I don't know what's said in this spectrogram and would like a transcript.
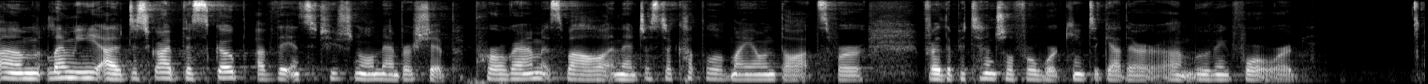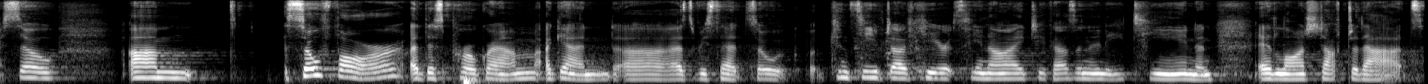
um, let me uh, describe the scope of the institutional membership program as well, and then just a couple of my own thoughts for, for the potential for working together uh, moving forward. So um, so far, uh, this program, again, uh, as we said, so conceived of here at CNI 2018 and, and launched after that.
